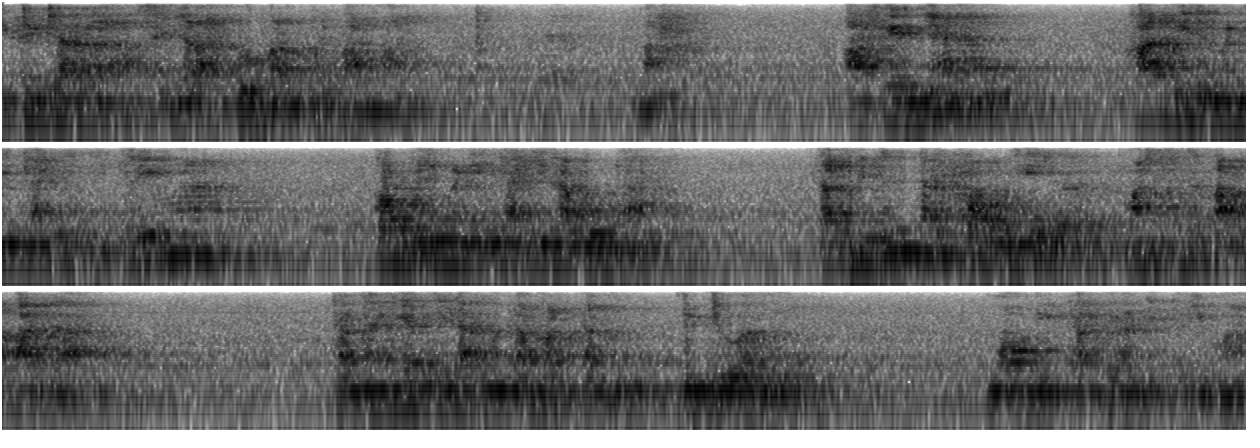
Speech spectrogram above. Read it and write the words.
itu cara sejarah kurban pertama nah akhirnya Habil menikahi Iklimah, Qabil menikahi Labuda. Tapi dendam Qabil masih tetap ada. Karena dia tidak mendapatkan tujuan mau nikah dengan Iklimah.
